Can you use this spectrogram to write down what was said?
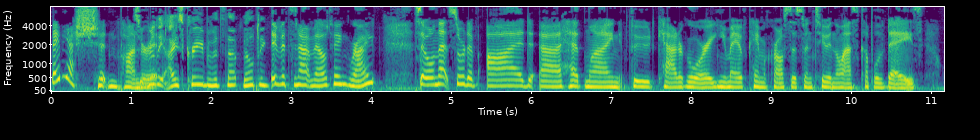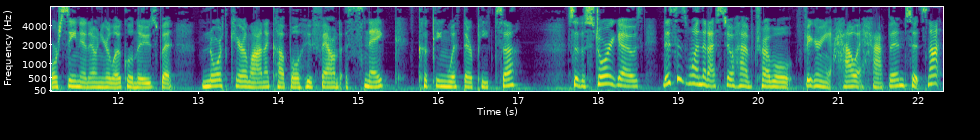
maybe I shouldn't ponder Is it really ice cream if it's not melting? If it's not melting, right? So on that sort of odd uh, headline food category, you may have came across this one too in the last couple of days or seen it on your local news. But North Carolina couple who found a snake cooking with their pizza. So the story goes, this is one that I still have trouble figuring out how it happened. So it's not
